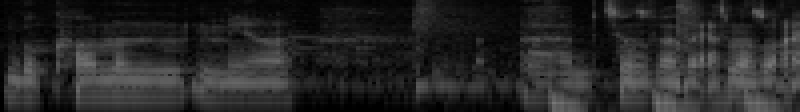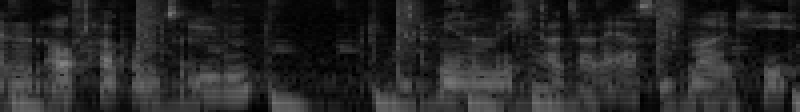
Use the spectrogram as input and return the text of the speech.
bekommen, mir äh, beziehungsweise erstmal so einen Auftrag, um zu üben. Mir nämlich als allererstes mal die äh,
